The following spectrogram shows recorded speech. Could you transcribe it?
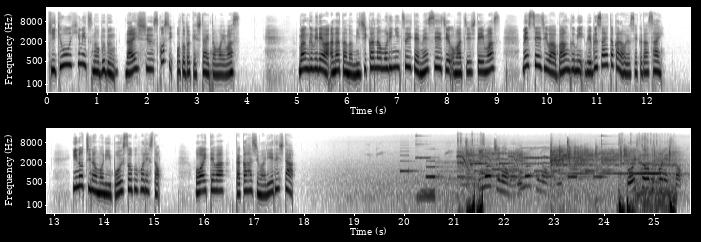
企業秘密の部分来週少しお届けしたいと思います。番組ではあなたの身近な森についてメッセージお待ちしています。メッセージは番組ウェブサイトからお寄せください。いのちの森 Voice of Forest。お相手は高橋真理恵でした。いのちの森の森。 Voice of Forest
